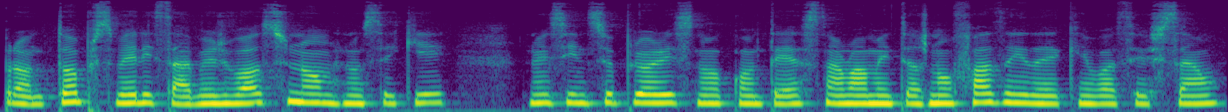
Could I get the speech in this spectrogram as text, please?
pronto, estão a perceber e sabem os vossos nomes, não sei o quê. No ensino superior isso não acontece, normalmente eles não fazem ideia quem vocês são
